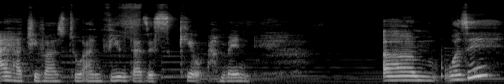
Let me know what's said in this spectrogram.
high achievers do and view it as a skill. I mean, um, was it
